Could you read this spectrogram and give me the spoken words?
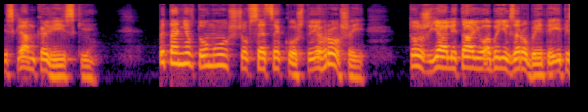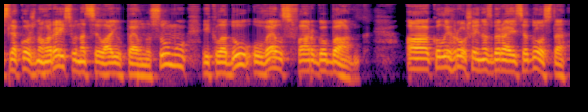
і склянка віскі. Питання в тому, що все це коштує грошей. Тож я літаю, аби їх заробити, і після кожного рейсу надсилаю певну суму і кладу у Велс Фарго Банк. А коли грошей назбирається доста,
